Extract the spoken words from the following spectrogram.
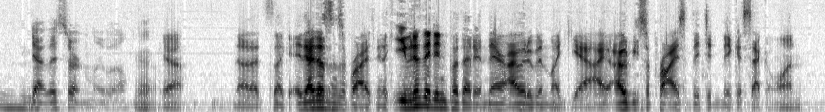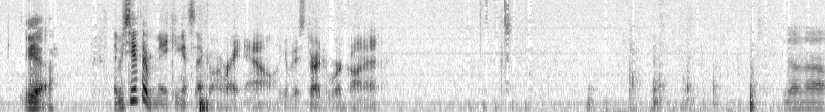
Mhm. Yeah, they certainly will. Yeah. Yeah. No, that's like that doesn't surprise me. Like even if they didn't put that in there, I would have been like, yeah, I, I would be surprised if they didn't make a second one. Yeah. Let me see if they're making a second one right now. Like if they started to work on it. Don't know.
